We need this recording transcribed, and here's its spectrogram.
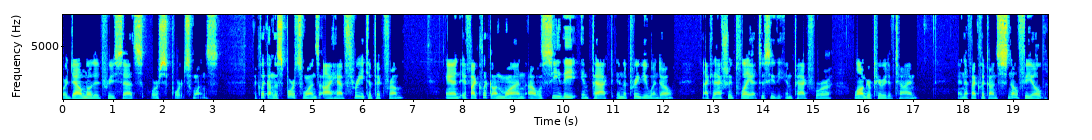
or downloaded presets, or sports ones. If I click on the sports ones, I have three to pick from. And if I click on one, I will see the impact in the preview window. I can actually play it to see the impact for a longer period of time. And if I click on Snowfield,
